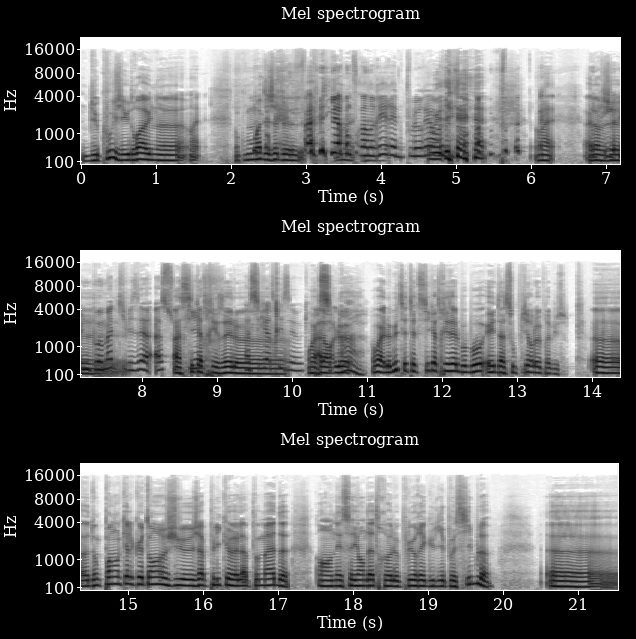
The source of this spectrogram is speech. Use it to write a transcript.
Du coup, j'ai eu droit à une, ouais. Donc moi déjà de, Fab, il est en Ouais. train de rire et de pleurer en oui, temps. ouais. Alors je, Une pommade qui visait à assouplir. à cicatriser le. À cicatriser, ok. Ouais, alors le, Ah. ouais, le but c'était de cicatriser le bobo et d'assouplir le prépuce. Euh, donc pendant quelques temps, j'applique euh, la pommade en essayant d'être le plus régulier possible. Euh,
